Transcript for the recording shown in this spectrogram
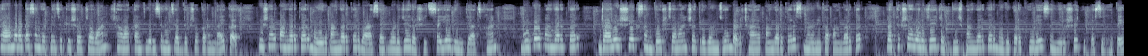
छावा मराठा संघटनेचे किशोर चव्हाण छावा क्रांतीवीर सेनेचे अध्यक्ष करण गायकर विशाल पांगरकर मयूर पांगरकर बाळासाहेब वडजे रशीद सय्यद इम्तियाज खान गोकुळ पांगरकर जावेद शेख संतोष चव्हाण शत्रुघ्न झोंबड छाया पांगरकर स्मरणिका पांगरकर प्रतीक्षा वडजे जगदीश पांगरकर मधुकर खोडे समीर शेख उपस्थित होते.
